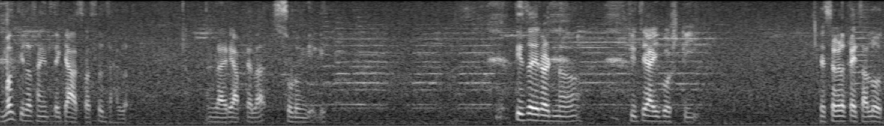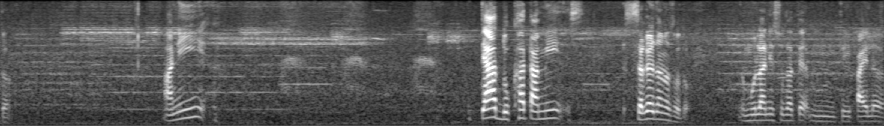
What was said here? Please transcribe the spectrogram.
मग तिला सांगितलं की असं असं झालं. आणि लायरी आपल्याला सोडून गेली. तिचं रडणं तिचे आई गोष्टी हे सगळं काही चालू होतं. आणि त्या दुःखात आम्ही सगळेजणच होतो. मुलांनी सुद्धा ते ती ते पाहिलं.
